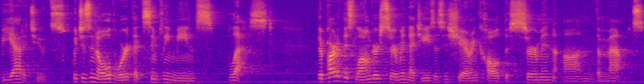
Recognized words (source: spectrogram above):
Beatitudes, which is an old word that simply means blessed. They're part of this longer sermon that Jesus is sharing called the Sermon on the Mount.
